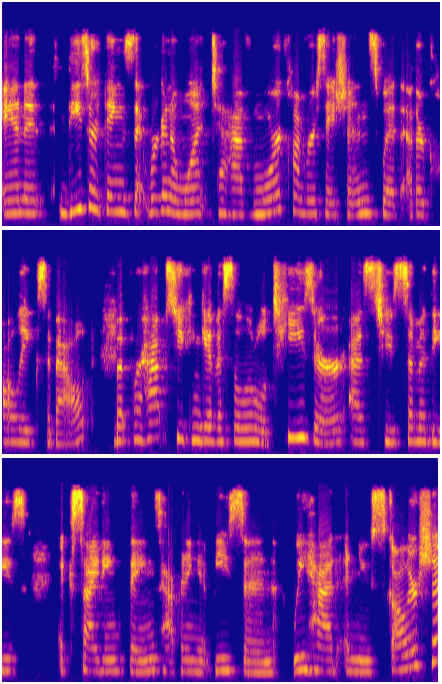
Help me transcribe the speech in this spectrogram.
and it, these are things that we're going to want to have more conversations with other colleagues about. But perhaps you can give us a little teaser as to some of these exciting things happening at Beeson. We had a new scholarship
